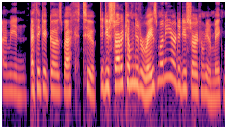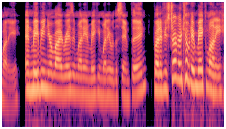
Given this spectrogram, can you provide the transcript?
I mean, I think it goes back to did you start a company to raise money or did you start a company to make money? And maybe in your mind, raising money and making money were the same thing. But if you started a company to make money,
